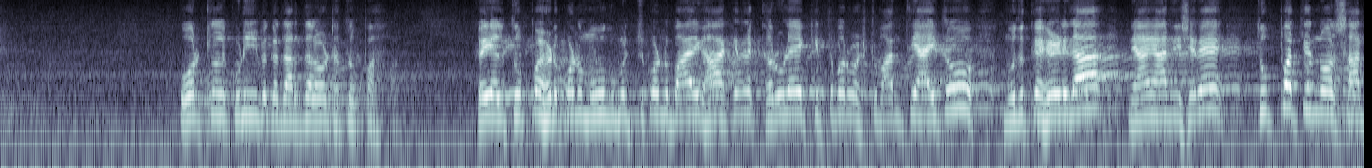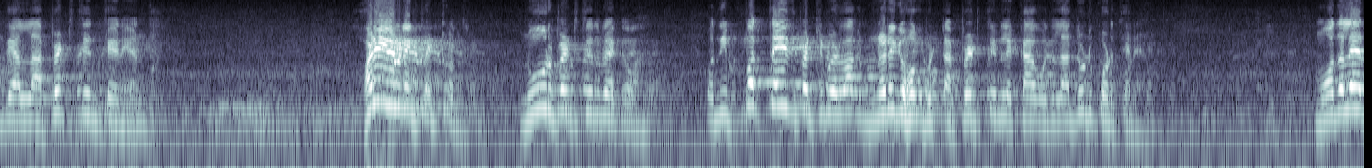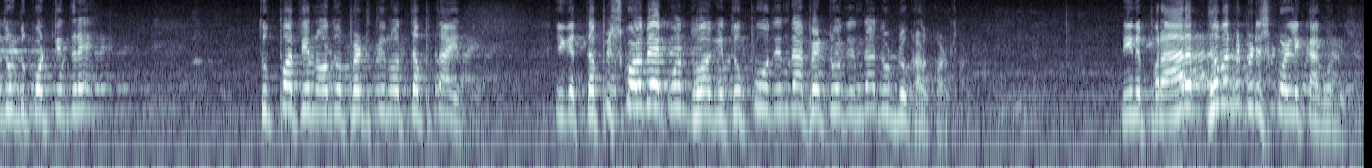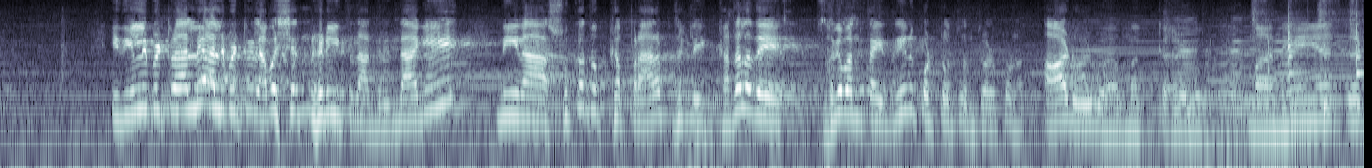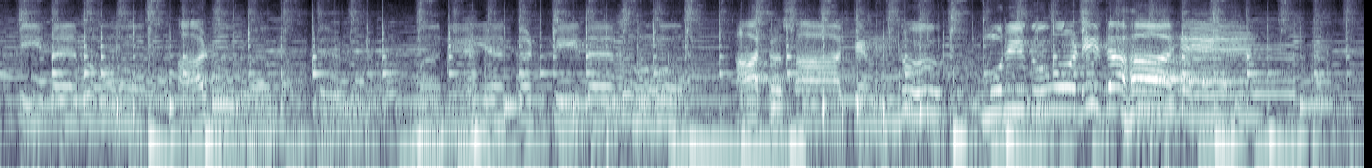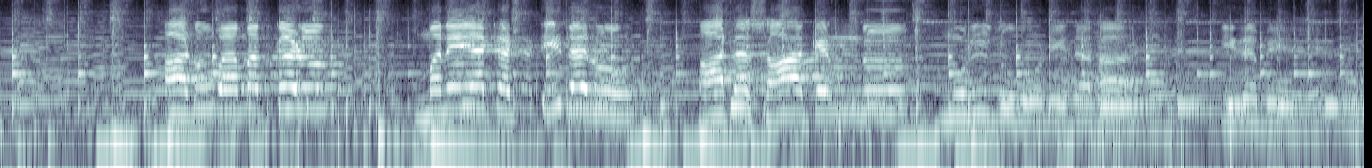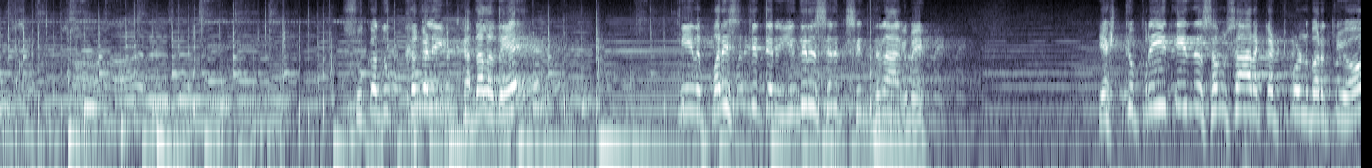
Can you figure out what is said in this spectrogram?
ಕೋರ್ಟ್ನಲ್ಲಿ ಕುಡಿಯಬೇಕಾದ ಅರ್ಧ ಲೋಟ ತುಪ್ಪ. ಕೈಯಲ್ಲಿ ತುಪ್ಪ ಹಿಡ್ಕೊಂಡು ಮೂಗು ಮುಚ್ಚಿಕೊಂಡು ಬಾಯಿಗೆ ಹಾಕಿದರೆ ಕರುಳೆ ಕಿತ್ತು ಬರುವಷ್ಟು ವಾಂತಿ ಆಯಿತು. ಮುದುಕ ಹೇಳಿದ, ನ್ಯಾಯಾಧೀಶರೇ, ತುಪ್ಪ ತಿನ್ನೋ ಸಾಧ್ಯ ಅಲ್ಲ, ಪೆಟ್ಟು ತಿಂತೇನೆ ಅಂತ ಹೊಡೆಯಲಿಕ್ಕೆ ಪೆಟ್ಟು ಅಂದ್ರು. ನೂರು ಪೆಟ್ಟು ತಿನ್ಬೇಕವ ಒಂದು ಇಪ್ಪತ್ತೈದು ಪೆಟ್ಟು ಬೀಳುವಾಗ ನಡಿಗೆ ಹೋಗ್ಬಿಟ್ಟ. ಪೆಟ್ಟು ತಿನ್ಲಿಕ್ಕಾಗೋದಿಲ್ಲ ದುಡ್ಡು ಕೊಡ್ತೇನೆ ಮೊದಲೇ ದುಡ್ಡು ಕೊಟ್ಟಿದ್ರೆ ತುಪ್ಪ ತಿನ್ನೋದು, ಪೆಟ್ಟು ತಿನ್ನೋದು ತಪ್ಪುತ್ತಾ ಇತ್ತು ಈಗ ತಪ್ಪಿಸ್ಕೊಳ್ಬೇಕು ಅಂತ ಹೋಗಿ ತುಪ್ಪುವುದಿಂದ ಪೆಟ್ಟುವುದಿಂದ ದುಡ್ಡು ಕಳ್ಕೊಳ್ತ ನೀನು ಪ್ರಾರಬ್ಧವನ್ನು ಬಿಡಿಸ್ಕೊಳ್ಳಿಕ್ಕಾಗೋದಿಲ್ಲ. ಇದು ಇಲ್ಲಿ ಬಿಟ್ಟರೆ ಅಲ್ಲಿ ಅಲ್ಲಿ ಬಿಟ್ಟರೆ ಅವಶ್ಯ ಹಿಡಿಯುತ್ತದೆ. ಆದ್ರಿಂದಾಗಿ ನೀನು ಆ ಸುಖ ದುಃಖ ಪ್ರಾರಬ್ಧಗಳಿಗೆ ಕದಲದೆ ಭಗವಂತ ಇದು ನೀನು ಕೊಟ್ಟದ್ದು ಅಂತ ಹೇಳ್ಕೊಂಡು ಆಡುವ ಮಕ್ಕಳು ಮನೆಯ ಕಟ್ಟಿದರು. ಆಡುವ ಮಕ್ಕಳು ಮನೆಯ ಕಟ್ಟಿದರು. ಆಟ ಸಾಕೆಂದು ಮುರಿದು ಓಡಿದ ಹಾಗೆ ಆಡುವ ಮಕ್ಕಳು ಮನೆಯ ಕಟ್ಟಿದರು. ಆಟ ಸಾಕೆಂದು ಮುರಿದು ಓಡಿದ ಹಾಗೆ ಇರಬೇಕು ಸುಖ ದುಃಖಗಳಿಗೆ ಕದಲದೆ ನೀನು ಪರಿಸ್ಥಿತಿಯನ್ನು ಎದುರಿಸಲಿಕ್ಕೆ ಸಿದ್ಧನಾಗಬೇಕು. ಎಷ್ಟು ಪ್ರೀತಿಯಿಂದ ಸಂಸಾರ ಕಟ್ಟಿಕೊಂಡು ಬರ್ತೀಯೋ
